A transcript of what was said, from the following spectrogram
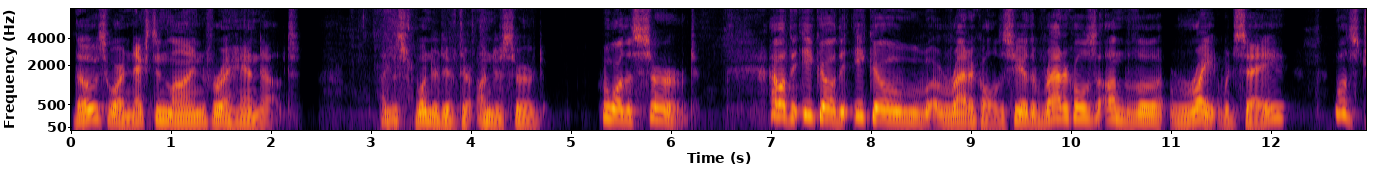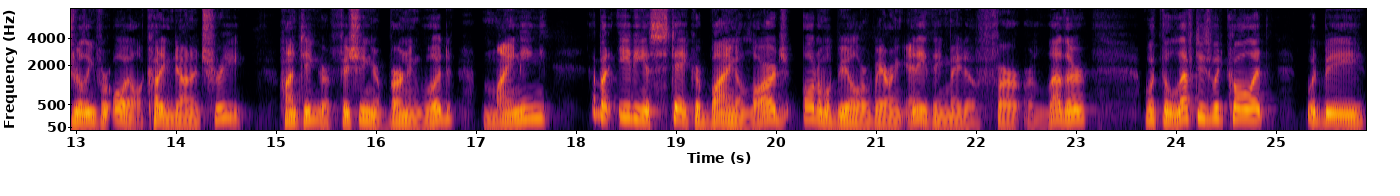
those who are next in line for a handout. I just wondered if they're underserved. Who are the served? How about the eco, the eco radicals here? The radicals on the right would say, well, it's drilling for oil, cutting down a tree, hunting or fishing or burning wood, mining. How about eating a steak or buying a large automobile or wearing anything made of fur or leather? What the lefties would call it would be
